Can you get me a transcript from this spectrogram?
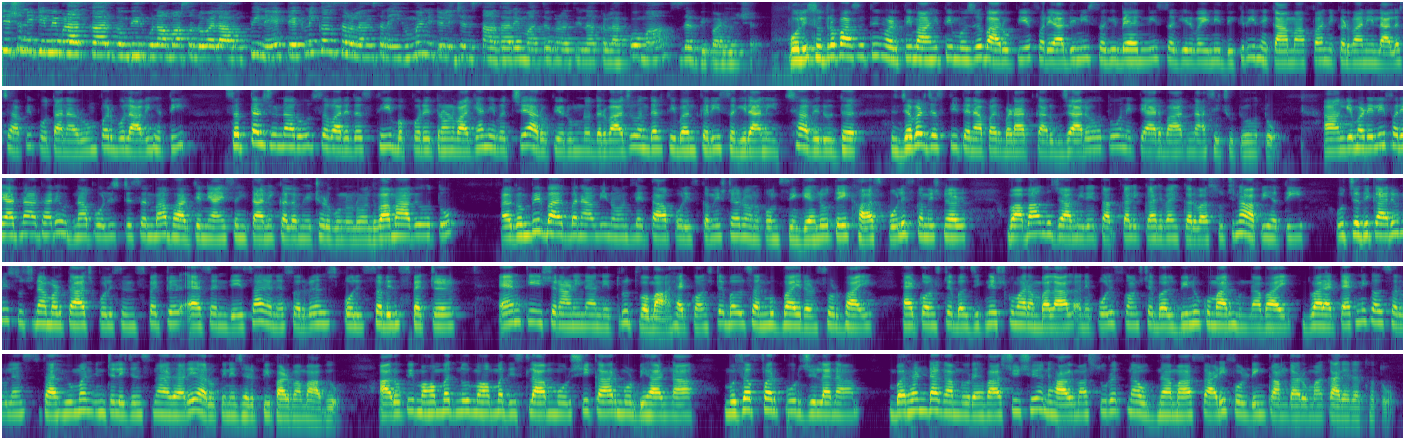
સ્ટેશનની ટીમે બળાત્કાર, ગંભીર ગુનામાં સંડોવાયેલા આરોપીને ટેકનિકલ સર્વેલન્સ અને હ્યુમન ઇન્ટેલિજન્સના આધારે માત્ર ગણતરીના કલાકોમાં ઝડપી પાડ્યો છે. પોલીસ સૂત્રો પાસેથી મળતી માહિતી મુજબ આરોપીએ ફરિયાદીની સગી બહેનની સગીર વયની દીકરીને કામ આપવા નીકળવાની લાલચ આપી પોતાના રૂમ પર બોલાવી હતી. સત્તર જૂનના રોજ સવારે દસથી બપોરે ત્રણ વાગ્યાની વચ્ચે આરોપીએ રૂમનો દરવાજો અંદરથી બંધ કરી સગીરાની ઈચ્છા વિરુદ્ધ જબરજસ્તી તેના પર બળાત્કાર ગુજાર્યો હતો અને ત્યારબાદ નાસી છૂટ્યો હતો. આ અંગે મળેલી ફરિયાદના આધારે ઉધના પોલીસ સ્ટેશનમાં ભારતીય ન્યાય સંહિતાની કલમ હેઠળ ગુનો નોંધવામાં આવ્યો હતો. આ ગંભીર બનાવની નોંધ લેતા પોલીસ કમિશનર અનુપમસિંહ ગેહલોતે ખાસ પોલીસ કમિશનર વાબાંગ જામીરે તાત્કાલિક કાર્યવાહી કરવા સૂચના આપી હતી. ઉચ્ચ અધિકારીઓની સૂચના મળતા જ police inspector S N Desai અને surveillance police sub inspector M K ઈશરાણીના નેતૃત્વમાં head constable Sanmukhbhai Ranchhodbhai head constable Jigneshkumar Ambalal અને પોલીસ કોન્સ્ટેબલ બીનુકુમાર મુન્નાભાઈ દ્વારા ટેકનિકલ સર્વેલન્સ તથા હ્યુમન ઇન્ટેલિજન્સના આધારે આરોપીને ઝડપી પાડવામાં આવ્યો. આરોપી મોહમ્મદ નૂર મોહમ્મદ ઇસ્લામ મુર્શિકાર મૂળ બિહારના મુઝફ્ફરપુર જિલ્લાના બરહંડા ગામનો રહેવાસી છે અને હાલમાં સુરતના ઉધનામાં સાડી ફોલ્ડિંગ કામદારોમાં કાર્યરત હતો.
